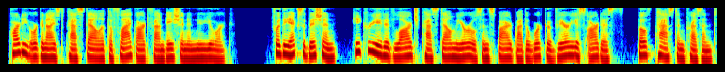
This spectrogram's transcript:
Party organized Pastel at the Flag Art Foundation in New York. For the exhibition, he created large pastel murals inspired by the work of various artists, both past and present.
